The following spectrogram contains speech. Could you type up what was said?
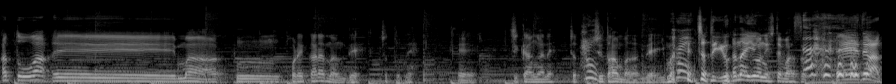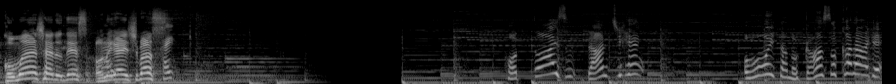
あとは、えー、まあうんこれからなんでちょっとね、えー時間がねちょっとはい。中途半端なんで、今、はい。ちょっと言わないようにしてます。えー、ではコマーシャルです。お願いします。はい。ホットアイズランチ編。大分の元祖唐揚げ。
